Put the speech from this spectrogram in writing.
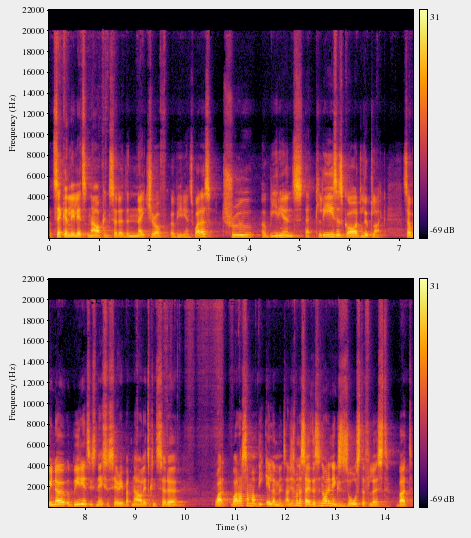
But secondly, let's now consider the nature of obedience. What does true obedience that pleases God look like? So we know obedience is necessary, but now let's consider what, what are some of the elements. I just want to say this is not an exhaustive list, but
